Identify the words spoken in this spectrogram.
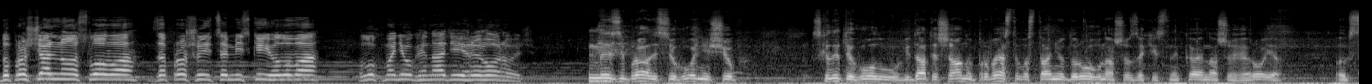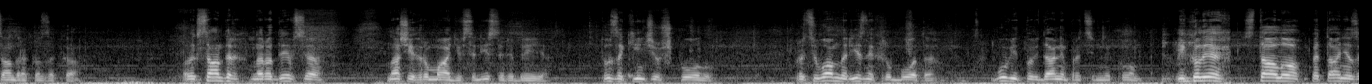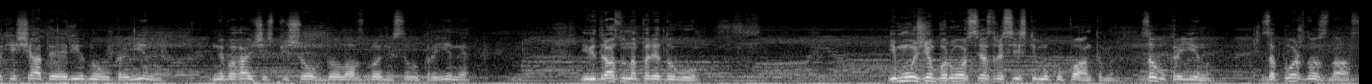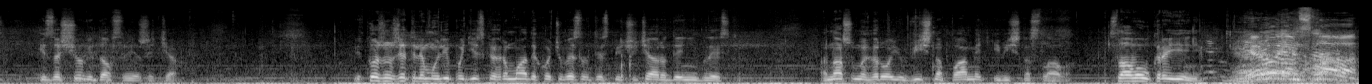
До прощального слова запрошується міський голова Лухманюк Геннадій Григорович. Ми зібралися сьогодні, щоб схилити голову, віддати шану, провести в останню дорогу нашого захисника і нашого героя Олександра Козака. Олександр народився в нашій громаді в селі Серебрія. Тут закінчив школу, працював на різних роботах, був відповідальним працівником. І коли стало питання захищати рідну Україну, не вагаючись, пішов до лав Збройних сил України і відразу на передову і мужньо боровся з російськими окупантами за Україну, за кожного з нас і за що віддав своє життя. Від кожного жителя Могилів-Подільської громади хочу висловити співчуття родині і близьким, а нашому герою вічна пам'ять і вічна слава. Слава Україні! Героям слава!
